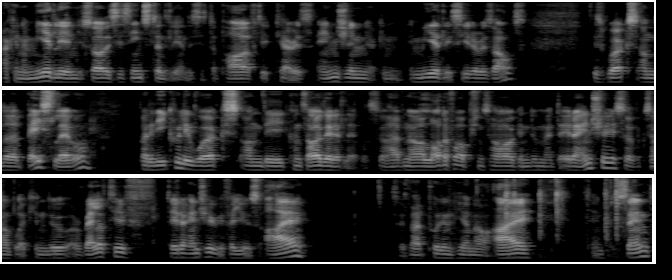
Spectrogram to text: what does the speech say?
I can immediately, and you saw this is instantly, and this is the power of the Acterys engine, I can immediately see the results. This works on the base level, but it equally works on the consolidated level. So I have now a lot of options how I can do my data entry. So for example, I can do a relative data entry if I use I. So if I put in here now I, 10%,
